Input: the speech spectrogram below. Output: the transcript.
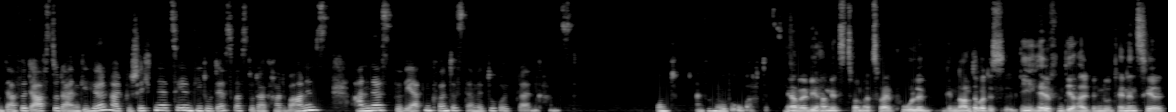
Und dafür darfst du deinem Gehirn halt Geschichten erzählen, wie du das, was du da gerade wahrnimmst, anders bewerten könntest, damit du ruhig bleiben kannst. Und einfach nur beobachtest. Ja, weil wir haben jetzt zwar mal zwei Pole genannt, aber das, die helfen dir halt, wenn du tendenziell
